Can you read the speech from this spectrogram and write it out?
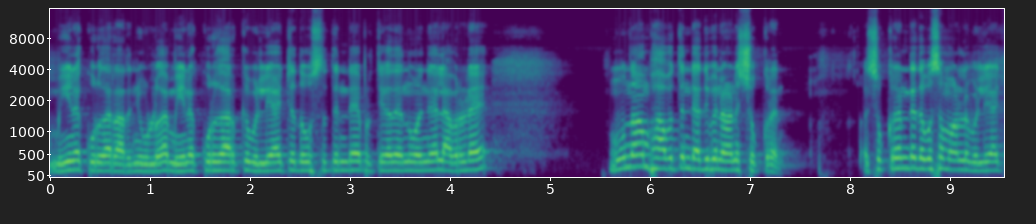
മീനക്കുറുകാർ അറിഞ്ഞുകൊള്ളുക. മീനക്കുറുകാർക്ക് വെള്ളിയാഴ്ച ദിവസത്തിന്റെ പ്രത്യേകത എന്ന് പറഞ്ഞാൽ അവരുടെ മൂന്നാം ഭാവത്തിന്റെ അധിപനാണ് ശുക്രൻ. ശുക്രന്റെ ദിവസമാണല്ലോ വെള്ളിയാഴ്ച.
